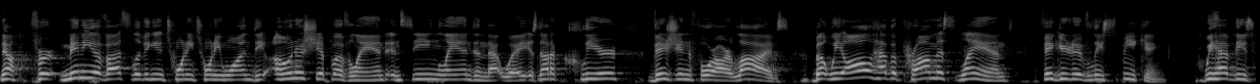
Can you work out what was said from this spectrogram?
Now, for many of us living in 2021, the ownership of land and seeing land in that way is not a clear vision for our lives, but we all have a promised land, figuratively speaking. We have these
